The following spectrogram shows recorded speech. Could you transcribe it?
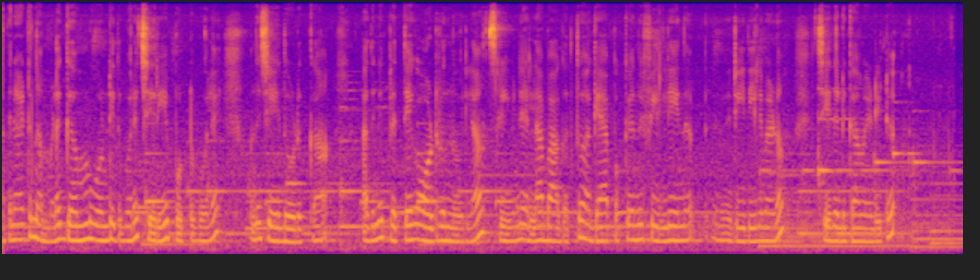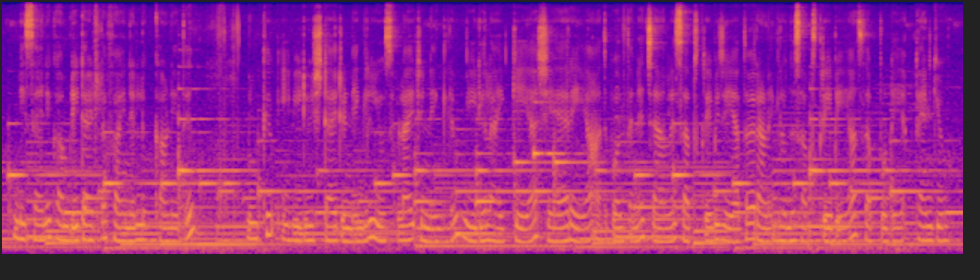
അതിനായിട്ട് നമ്മൾ ഗം കൊണ്ട് ഇതുപോലെ ചെറിയ പൊട്ട് പോലെ ഒന്ന് ചെയ്ത് കൊടുക്കുക. അതിന് പ്രത്യേക ഓർഡറൊന്നുമില്ല. സ്ലീവിന്റെ എല്ലാ ഭാഗത്തും ആ ഗ്യാപ്പൊക്കെ ഒന്ന് ഫില്ല് ചെയ്യുന്ന രീതിയിൽ വേണം ചെയ്തെടുക്കാൻ വേണ്ടിയിട്ട്. ഡിസൈന് കംപ്ലീറ്റ് ആയിട്ടുള്ള ഫൈനൽ ലുക്കാണിത്. നിങ്ങൾക്ക് ഈ വീഡിയോ ഇഷ്ടമായിട്ടുണ്ടെങ്കിൽ യൂസ്ഫുൾ ആയിട്ടുണ്ടെങ്കിലും വീഡിയോ ലൈക്ക് ചെയ്യുക ഷെയർ ചെയ്യുക. അതുപോലെ തന്നെ ചാനൽ സബ്സ്ക്രൈബ് ചെയ്യാത്തവരാണെങ്കിൽ ഒന്ന് സബ്സ്ക്രൈബ് ചെയ്യുക സപ്പോർട്ട് ചെയ്യുക. താങ്ക്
